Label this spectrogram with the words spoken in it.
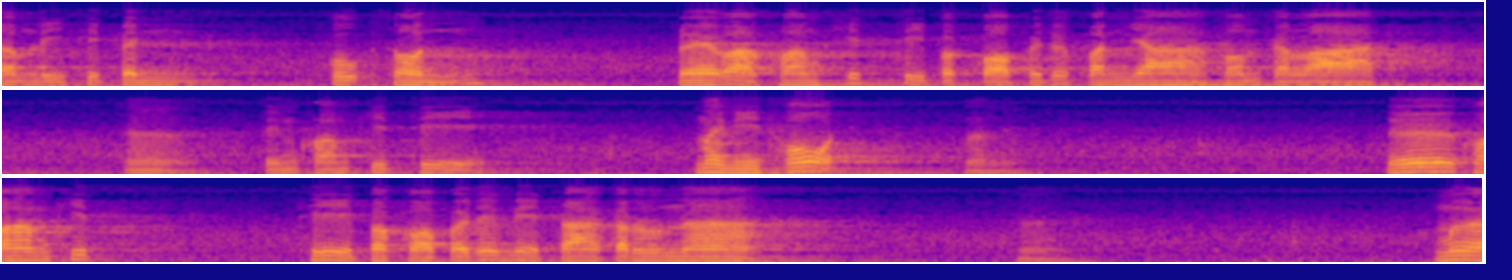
ดำริที่เป็นกุศล แปลว่าความคิดที่ประกอบไปด้วยปัญญา ความฉลาดเป็นความคิดที่ไม่มีโทษนั่นเองหรือความคิดที่ประกอบไปด้วยเมตตากรุณาเมื่อ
